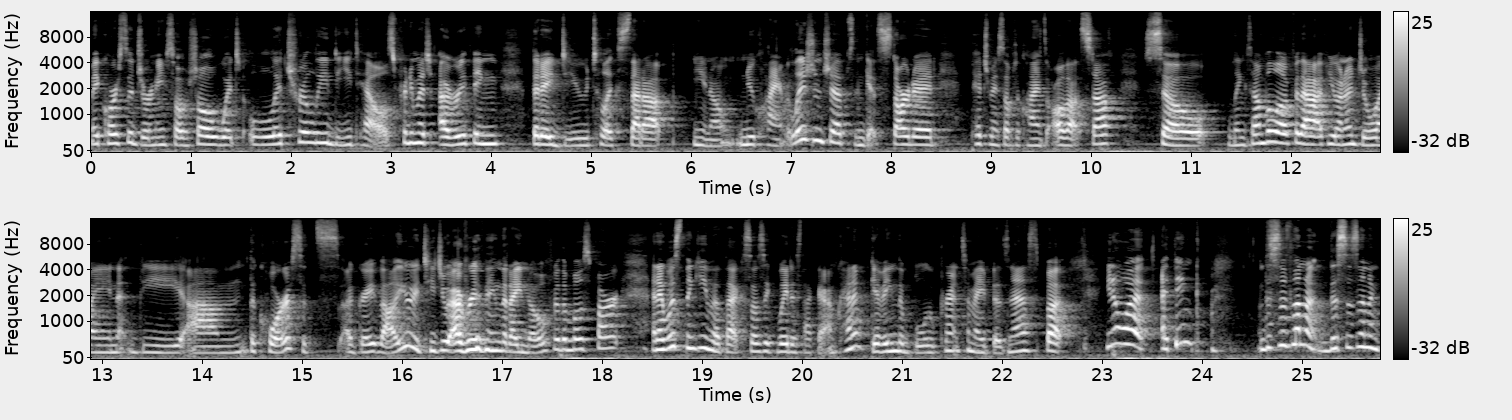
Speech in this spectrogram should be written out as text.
my course, The Journey Social, which literally details pretty much everything that I do to like set up, you know, new client relationships and get started, pitch myself to clients, all that stuff. So link down below for that if you want to join the um, the course. It's a great value. I teach you everything that I know for the most part. And I was thinking about that because I was like, wait a second, I'm kind of giving the blueprint to my business, but you know what? I think this isn't a, this isn't a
